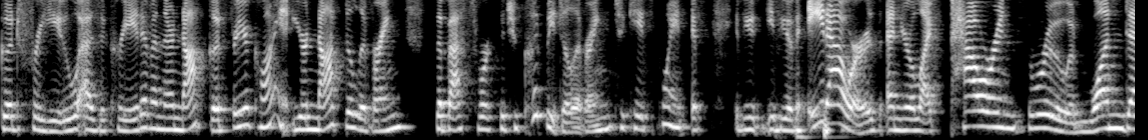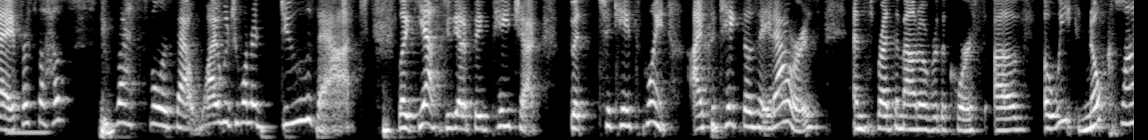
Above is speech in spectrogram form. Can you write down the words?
good for you as a creative and they're not good for your client. You're not delivering the best work that you could be delivering. To kate's point if if you if you have eight hours and you're like powering through in one day first of all how stressful is that? Why would you want to do that? Like yes you get a big paycheck but to kate's point i could take those eight hours and spread them out over the course of a week. No client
